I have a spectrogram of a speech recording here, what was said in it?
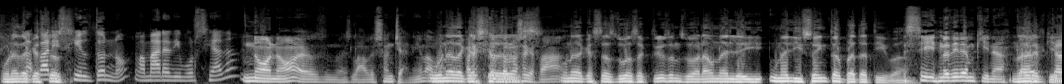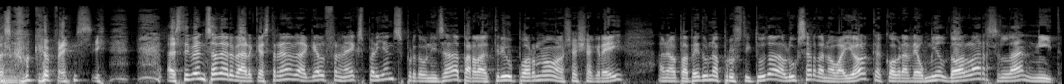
Una d'aquestes... Paris Hilton, no? La mare divorciada? No, no, és, és l'Alison Janney. La Una d'aquestes no sé una d'aquestes dues actrius ens donarà una, lli una lliçó interpretativa. Sí, no direm quina. No direm quina. Cadascú que pensi. Steven Soderbergh estrena The Girlfriend Experience protagonitzada per l'actriu porno Sasha Grey en el paper d'una prostituta de luxer de Nova York que cobra 10.000 dòlars la nit.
